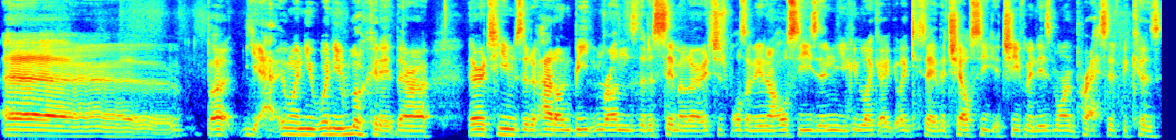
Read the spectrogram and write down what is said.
Uh, but yeah, when you when you look at it, there are there are teams that have had unbeaten runs that are similar. It just wasn't in a whole season. You can look at like you say, the Chelsea achievement is more impressive because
